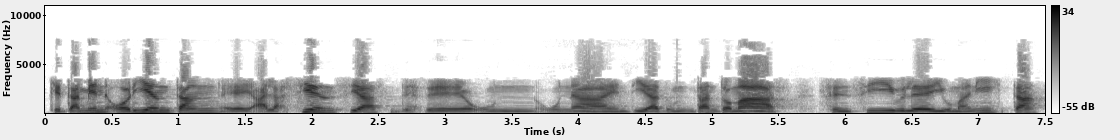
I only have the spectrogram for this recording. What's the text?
que también orientan eh, a las ciencias desde una entidad un tanto más sensible y humanista.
